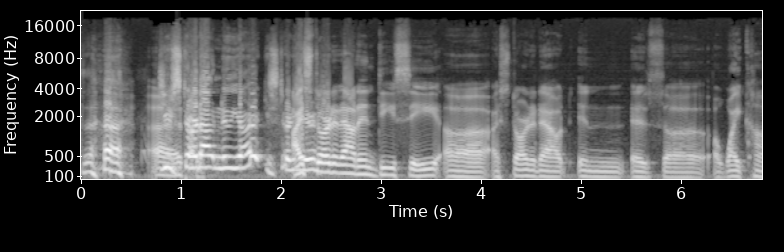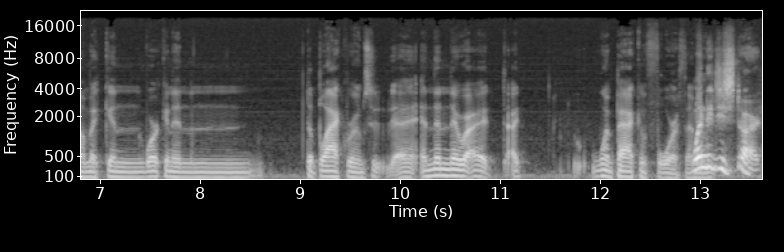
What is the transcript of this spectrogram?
Did you start out in New York? You started. Uh, I here? started out in D.C. Uh, I started out in as uh, a white comic and working in the black rooms, uh, and then there were I, I went back and forth. I When mean, did you start?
